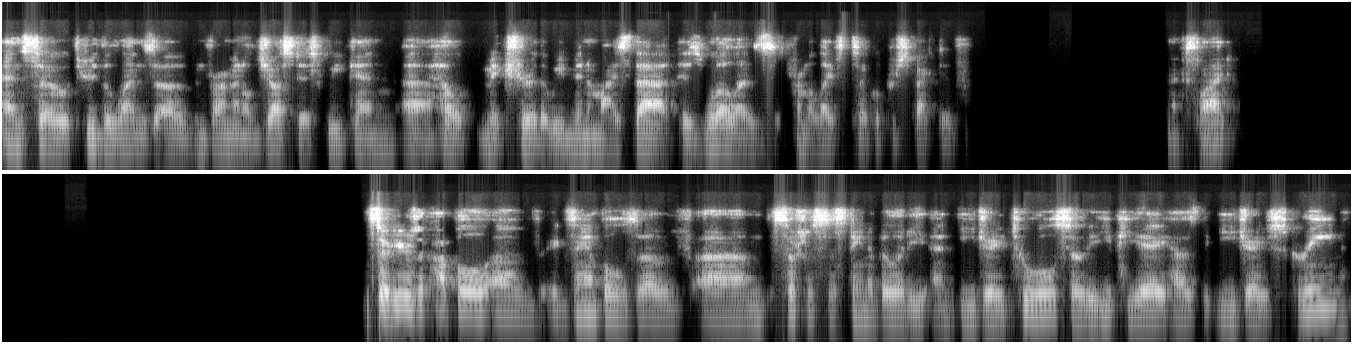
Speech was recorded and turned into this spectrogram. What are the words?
And so through the lens of environmental justice, we can uh, help make sure that we minimize that as well as from a life cycle perspective. Next slide. So here's a couple of examples of um, social sustainability and EJ tools. So the EPA has the EJ screen,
